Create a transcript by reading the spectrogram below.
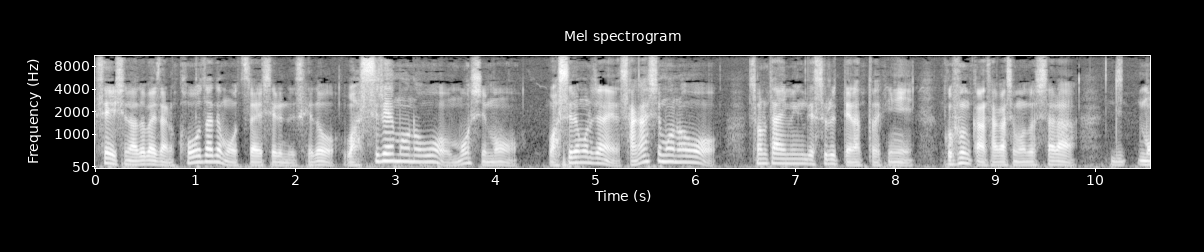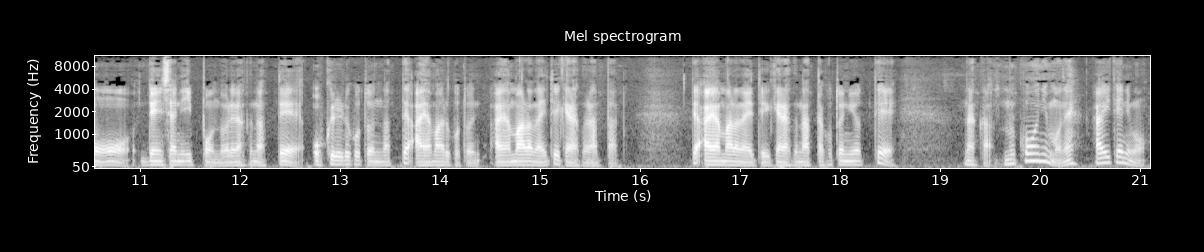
聖書のアドバイザーの講座でもお伝えしてるんですけど忘れ物をもしも忘れ物じゃないの探し物をそのタイミングでするってなった時に5分間探し戻したらもう電車に1本乗れなくなって遅れることになって謝ること謝らないといけなくなった。で謝らないといけなくなったことによってなんか向こうにもね相手にも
